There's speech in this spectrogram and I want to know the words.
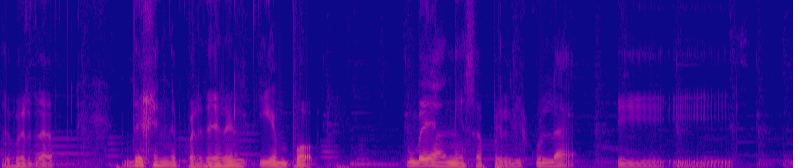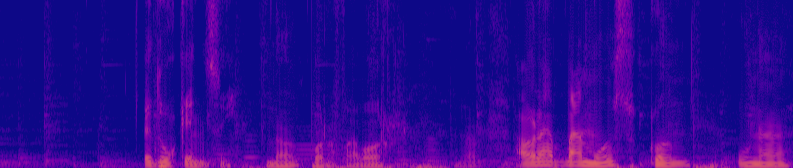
de verdad, dejen de perder el tiempo, vean esa película y, y ¿no? Por favor. Ahora vamos con una,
